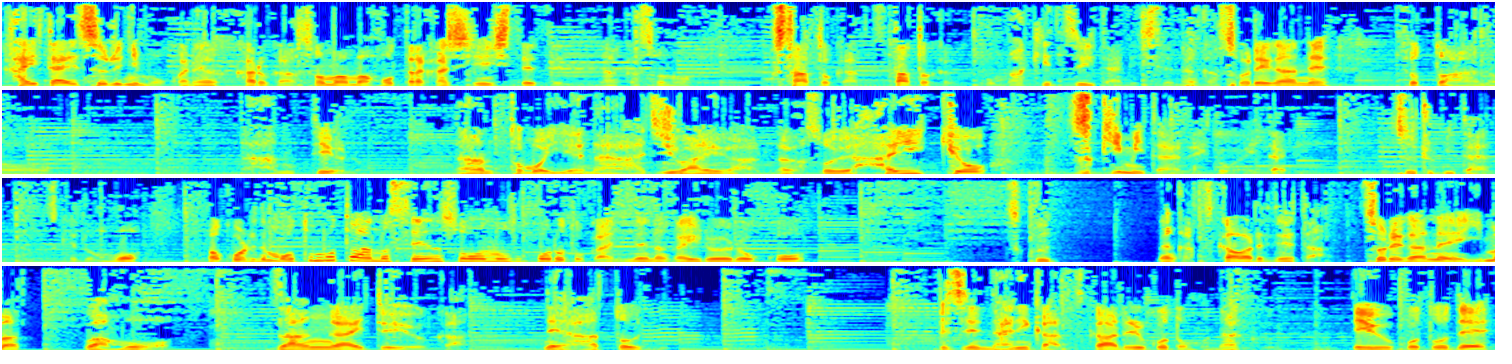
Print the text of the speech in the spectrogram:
解体するにもお金がかかるから、そのままほったらかしにしてて、なんかその、草とかツタとかこう巻きついたりして、なんかそれがね、ちょっとあの、なんていうのなんとも言えない味わいがある。なんかそういう廃墟好きみたいな人がいたりするみたいなんですけども、まあこれでもともとあの戦争の頃とかにね、なんかいろいろこう、作っ、なんか使われてた。それがね、今はもう残骸というか、ね、あと、別に何か使われることもなく、っていうことで、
